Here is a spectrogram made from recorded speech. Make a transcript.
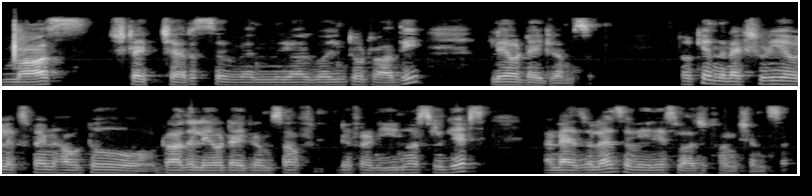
MOS structures when you are going to draw the layout diagrams okay in the next video I will explain how to draw the layout diagrams of different universal gates and as well as the various logic functions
